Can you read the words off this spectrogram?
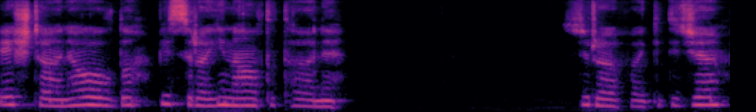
Beş tane oldu. Bir sıra yine altı tane zürafa gideceğim.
